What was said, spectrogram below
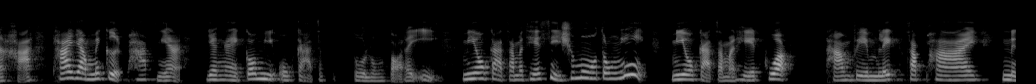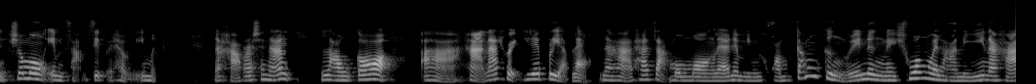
นะคะ ถ้ายังไม่เกิดภาพเนี้ยยังไงก็มีโอกาสจะตัวลงต่อได้อีก มีโอกาสจะมาเทสต์4ชั่วโมงตรงนี้ มีโอกาสจะมาเทสพวกไทม์เฟรมเล็กซัปพลาย1ชั่วโมง M30 แถวๆนี้เหมือนกันนะคะ เพราะฉะนั้นเราก็ อ่า หาหน้าเทรดที่ได้เปรียบแหละนะคะ ถ้าจากมุมมองแล้วเนี่ยมีความก้ำกึ่งอยู่นิดนึงในช่วงเวลานี้นะคะ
